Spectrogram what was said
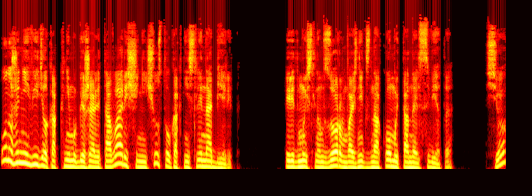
Он уже не видел, как к нему бежали товарищи, не чувствовал, как несли на берег. Перед мысленным взором возник знакомый тоннель света. Все?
